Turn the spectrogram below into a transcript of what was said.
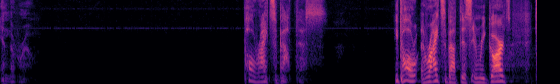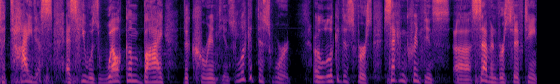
in the room. Paul writes about this. He Paul writes about this in regards to Titus as he was welcomed by the Corinthians. Look at this word or look at this verse, Second Corinthians uh, 7, verse 15.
